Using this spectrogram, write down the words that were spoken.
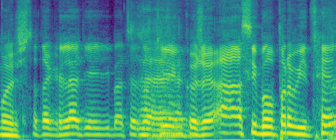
Môžeš to tak hľadiť iba cez okienko, že a asi bol prvý ten.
